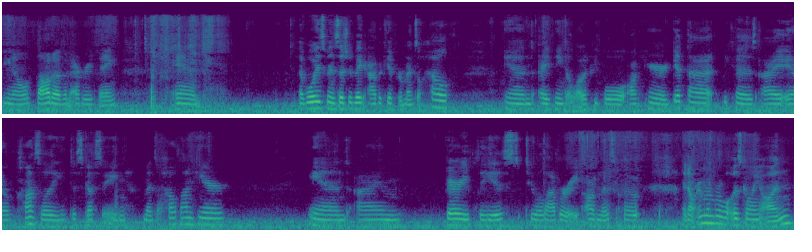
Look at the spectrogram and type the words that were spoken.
you know, thought of and everything. And I've always been such a big advocate for mental health and I think a lot of people on here get that because I am constantly discussing mental health on here. And I'm very pleased to elaborate on this quote. I don't remember what was going on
